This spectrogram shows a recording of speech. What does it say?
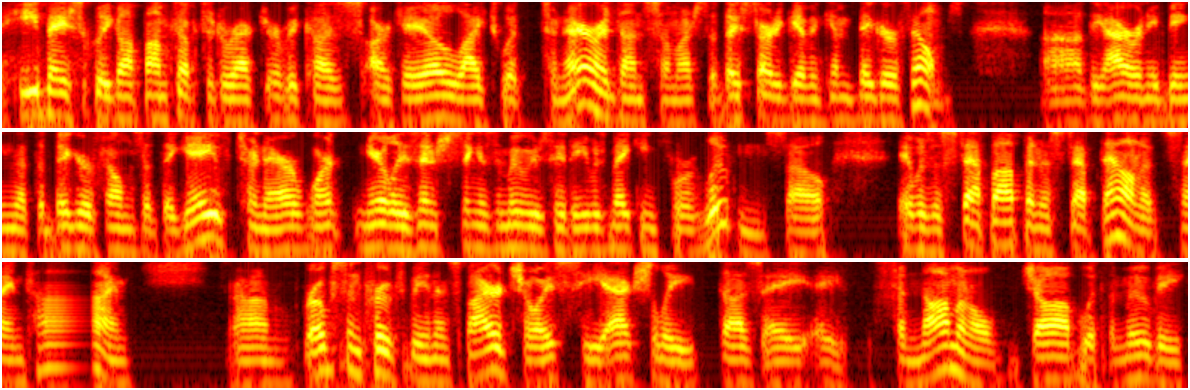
He basically got bumped up to director because RKO liked what Tourneur had done so much that they started giving him bigger films. Uh, the irony being that the bigger films that they gave Tourneur weren't nearly as interesting as the movies that he was making for Lewton. So it was a step up and a step down at the same time. Um, Robson proved to be an inspired choice. He actually does a, a phenomenal job with the movie,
